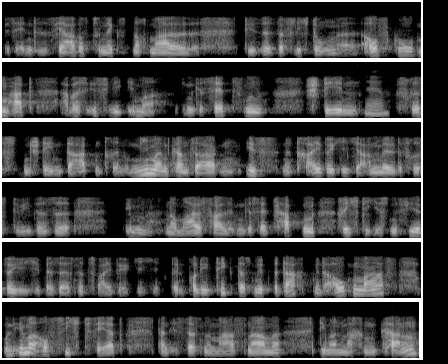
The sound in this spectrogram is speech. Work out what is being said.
bis Ende des Jahres zunächst nochmal diese Verpflichtung äh, aufgehoben hat. Aber es ist wie immer. In Gesetzen stehen ja. Fristen, stehen Daten drin. Und niemand kann sagen, ist eine dreiwöchige Anmeldefrist, wie wir sie im Normalfall im Gesetz hatten. Richtig ist eine vierwöchige, besser ist eine zweiwöchige. Wenn Politik das mit Bedacht, mit Augenmaß und immer auf Sicht fährt, dann ist das eine Maßnahme, die man machen kann,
